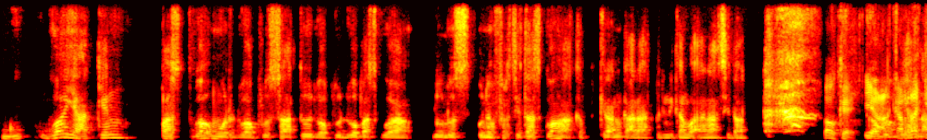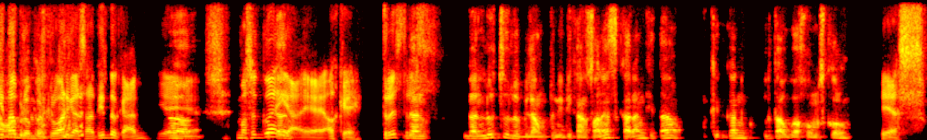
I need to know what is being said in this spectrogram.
gue yakin pas gue umur 21, 22, pas gue lulus universitas gue nggak kepikiran ke arah pendidikan buat anak sih Oke, okay, ya karena kita belum itu. berkeluarga saat itu kan. Ya, um, ya. Maksud gue ya, ya, oke. Okay. Terus, terus. Dan dan lucu lu bilang pendidikan, soalnya sekarang kita, kita kan lu tau gue homeschool. Yes.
